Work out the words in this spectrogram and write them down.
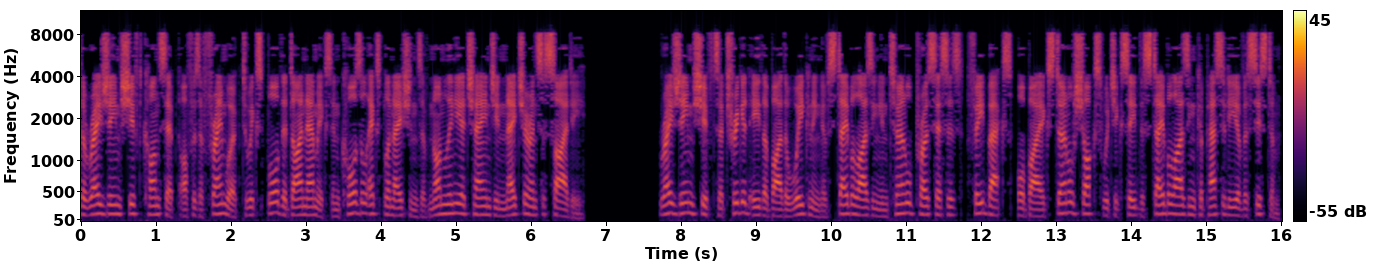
the regime shift concept offers a framework to explore the dynamics and causal explanations of nonlinear change in nature and society. Regime shifts are triggered either by the weakening of stabilizing internal processes, feedbacks, or by external shocks which exceed the stabilizing capacity of a system.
